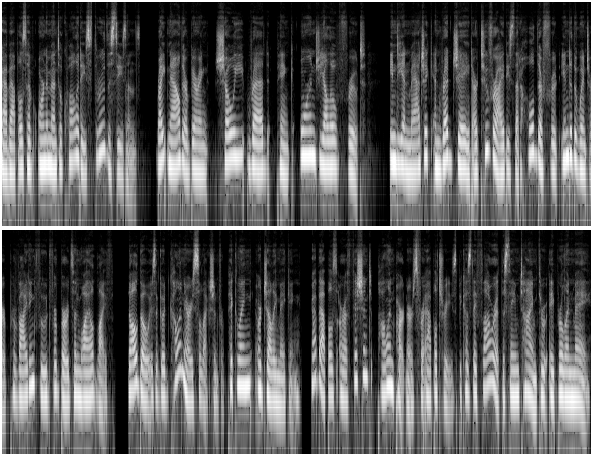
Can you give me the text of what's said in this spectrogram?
Crabapples have ornamental qualities through the seasons. Right now, they're bearing showy red, pink, orange, yellow fruit. Indian Magic and Red Jade are two varieties that hold their fruit into the winter, providing food for birds and wildlife. Dolgo is a good culinary selection for pickling or jelly making. Crab apples are efficient pollen partners for apple trees because they flower at the same time through April and May.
